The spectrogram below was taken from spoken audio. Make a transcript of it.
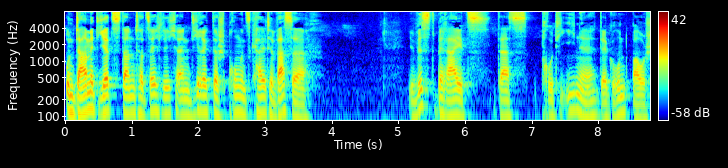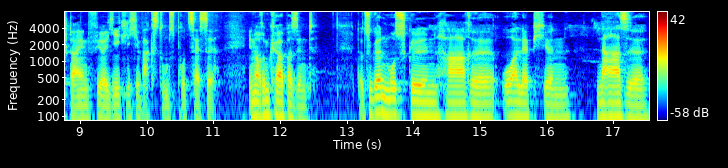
Und damit jetzt dann tatsächlich ein direkter Sprung ins kalte Wasser. Ihr wisst bereits, dass Proteine der Grundbaustein für jegliche Wachstumsprozesse in eurem Körper sind. Dazu gehören Muskeln, Haare, Ohrläppchen, Nase.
